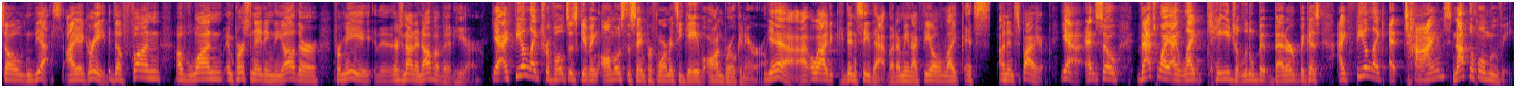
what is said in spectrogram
So, yes, I agree. The fun of one impersonating the other, for me, there's not enough of it here. Yeah, I feel like Travolta's giving almost the same performance he gave on Broken Arrow. Yeah, I, well, I didn't see that, but I mean, I feel like it's uninspired. Yeah, and so that's why I like Cage a little bit better because I feel like at times, not the whole movie,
